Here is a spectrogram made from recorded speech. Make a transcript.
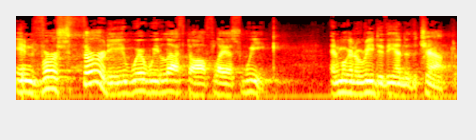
in verse 30 where we left off last week. And we're going to read to the end of the chapter.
